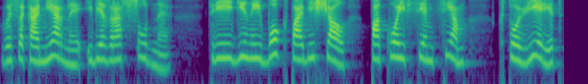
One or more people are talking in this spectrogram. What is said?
высокомерны и безрассудны – Триединый Бог пообещал покой всем тем, кто верит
